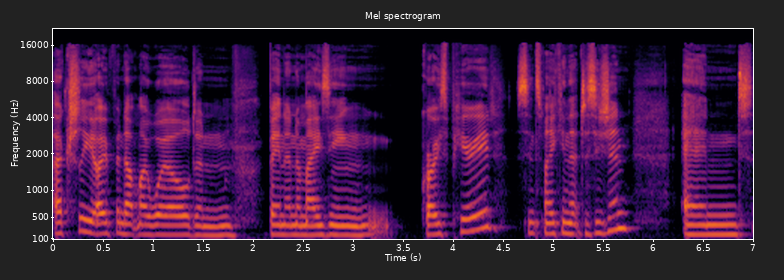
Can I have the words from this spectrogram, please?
actually opened up my world and been an amazing growth period since making that decision. And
